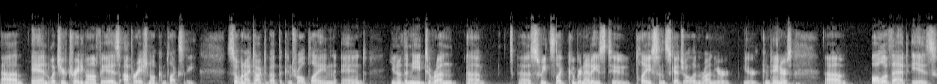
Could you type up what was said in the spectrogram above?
um, and what you're trading off is operational complexity. So when I talked about the control plane and you know the need to run um, uh, suites like Kubernetes to place and schedule and run your your containers, um, all of that is,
